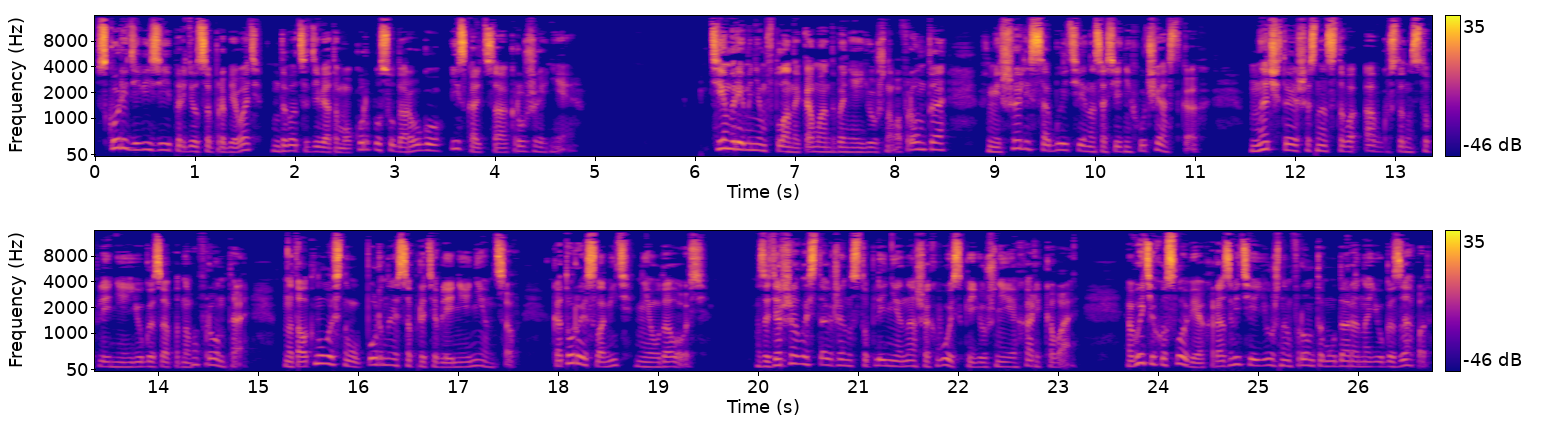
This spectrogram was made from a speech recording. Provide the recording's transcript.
Вскоре дивизии придется пробивать 29-му корпусу дорогу из кольца окружения. Тем временем в планы командования Южного фронта вмешались события на соседних участках – Начатое 16 августа наступление Юго-Западного фронта натолкнулось на упорное сопротивление немцев, которое сломить не удалось. Задержалось также наступление наших войск южнее Харькова. В этих условиях развитие Южным фронтом удара на юго-запад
